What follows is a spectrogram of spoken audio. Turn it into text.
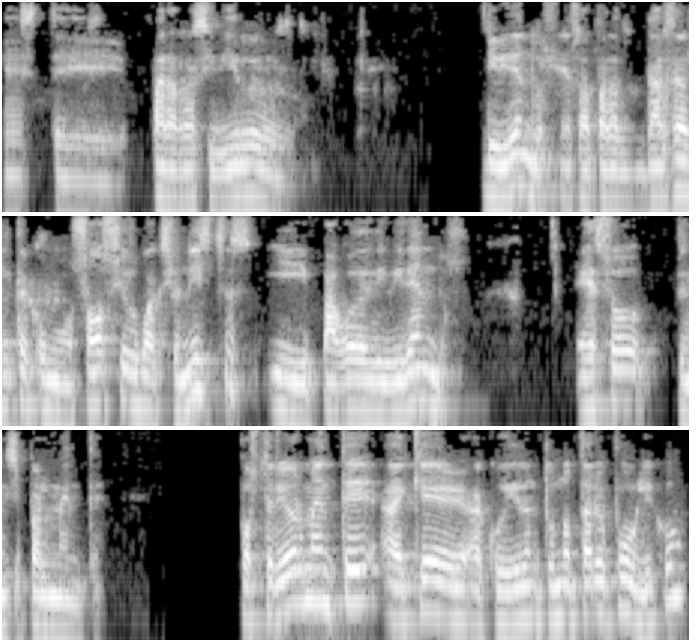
este, para recibir dividendos, o sea, para darse de alta como socios o accionistas y pago de dividendos. Eso principalmente. Posteriormente hay que acudir ante un notario público,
